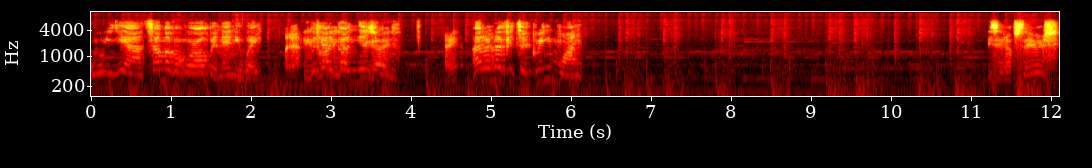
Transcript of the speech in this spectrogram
Oh, yeah, some of them were open anyway. He's we gotta go in this room. Hey? I don't know if it's a green one. Is it upstairs?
